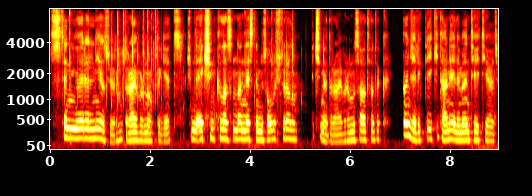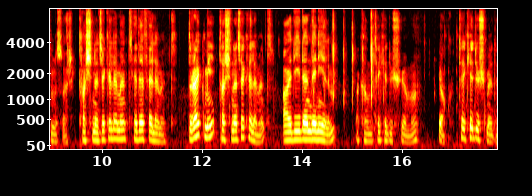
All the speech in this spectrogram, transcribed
Sitenin URL'ini yazıyorum. Driver.get. Şimdi action klasından nesnemizi oluşturalım. İçine driver'ımızı atadık. Öncelikle iki tane elemente ihtiyacımız var. Taşınacak element, hedef element. Drag me taşınacak element. ID'den deneyelim. Bakalım teke düşüyor mu? Yok. Teke düşmedi.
